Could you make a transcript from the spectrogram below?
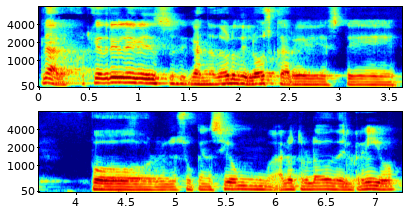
Claro, Jorge Drexler es ganador del Oscar este, por su canción Al otro lado del río.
